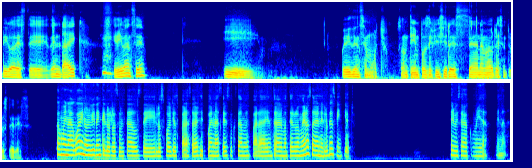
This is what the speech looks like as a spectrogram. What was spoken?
digo, este, den like, suscríbanse. Y cuídense mucho. Son tiempos difíciles, sean amables entre ustedes. Tomen agua y no olviden que los resultados de los folios para saber si pueden hacer su examen para entrar al Mateo Romero salen el lunes 28. Servicio a la comunidad, de nada.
